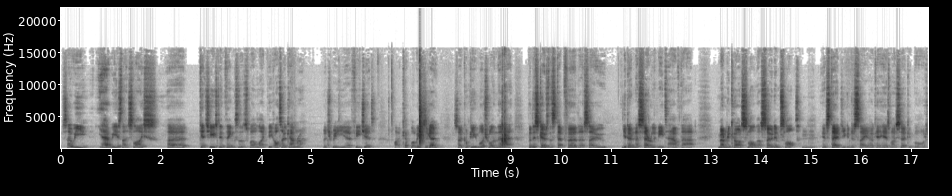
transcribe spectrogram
so we yeah we use that slice. Uh, gets used in things as well like the Otto camera, which we uh, featured like a couple of weeks ago. So compute module in there, but this goes the step further. So you don't necessarily need to have that memory card slot, that SODIMM slot. Mhm. Instead, you can just say, okay, here's my circuit board.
